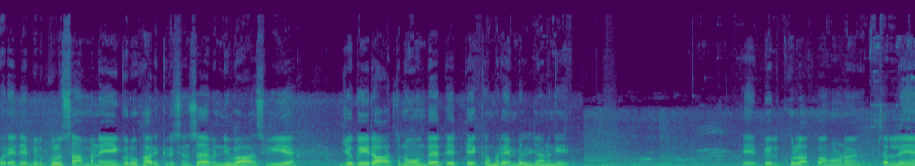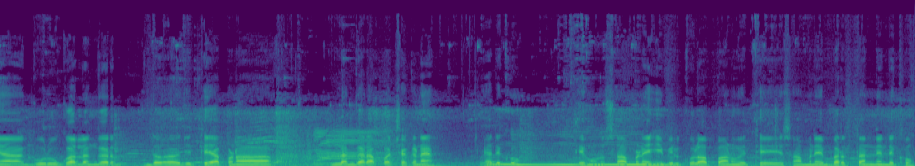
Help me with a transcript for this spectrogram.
ਔਰ ਇਹਦੇ ਬਿਲਕੁਲ ਸਾਹਮਣੇ ਗੁਰੂ ਹਰਕ੍ਰਿਸ਼ਨ ਸਾਹਿਬ ਨਿਵਾਸ ਵੀ ਹੈ, ਜੋ ਕਿ ਰਾਤ ਨੂੰ ਆਉਂਦਾ ਹੈ ਤੇ ਇੱਥੇ ਕਮਰੇ ਮਿਲ ਜਾਣਗੇ। ਤੇ ਬਿਲਕੁਲ ਆਪਾਂ ਹੁਣ ਚੱਲੇ ਆ ਗੁਰੂ ਘਰ ਲੰਗਰ, ਦ- ਜਿੱਥੇ ਆਪਣਾ ਲੰਗਰ ਆਪਾਂ ਛਕਣਾ ਹੈ। ਇਹ ਦੇਖੋ, ਤੇ ਹੁਣ ਸਾਹਮਣੇ ਹੀ ਬਿਲਕੁਲ ਆਪਾਂ ਨੂੰ ਇੱਥੇ ਸਾਹਮਣੇ ਬਰਤਨ ਨੇ, ਦੇਖੋ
